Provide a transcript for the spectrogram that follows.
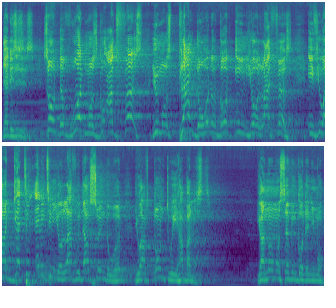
their diseases. So the word must go out first. You must plant the word of God in your life first. If you are getting anything in your life without sowing the word, you have turned to a herbalist. You are no more serving God anymore.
